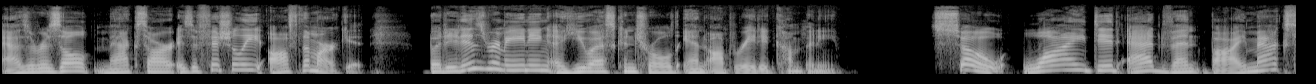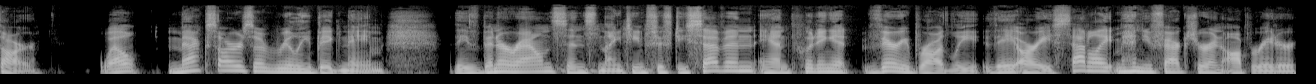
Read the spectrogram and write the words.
As a result, Maxar is officially off the market, but it is remaining a U.S. controlled and operated company. So, why did Advent buy Maxar? Well, Maxar is a really big name. They've been around since 1957, and putting it very broadly, they are a satellite manufacturer and operator.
